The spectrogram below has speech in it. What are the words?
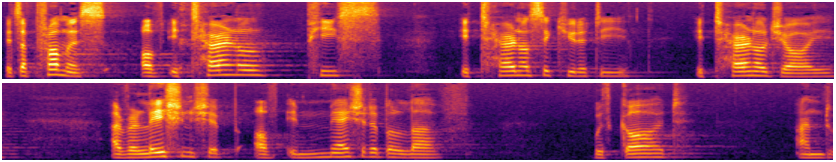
It's a promise of eternal peace, eternal security, eternal joy, a relationship of immeasurable love with God and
